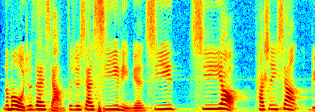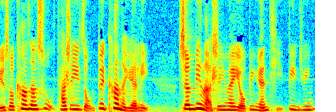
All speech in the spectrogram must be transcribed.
那么我就在想，这就像西医里面，西医西药它是一项，比如说抗生素，它是一种对抗的原理。生病了是因为有病原体、病菌，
